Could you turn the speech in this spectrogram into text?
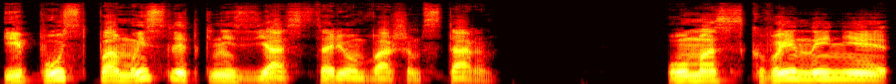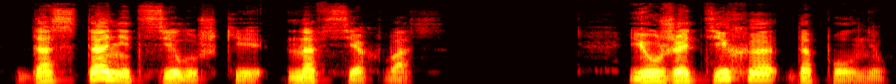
И пусть помыслит князья с царем вашим старым. У Москвы ныне достанет силушки на всех вас и уже тихо дополнил.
